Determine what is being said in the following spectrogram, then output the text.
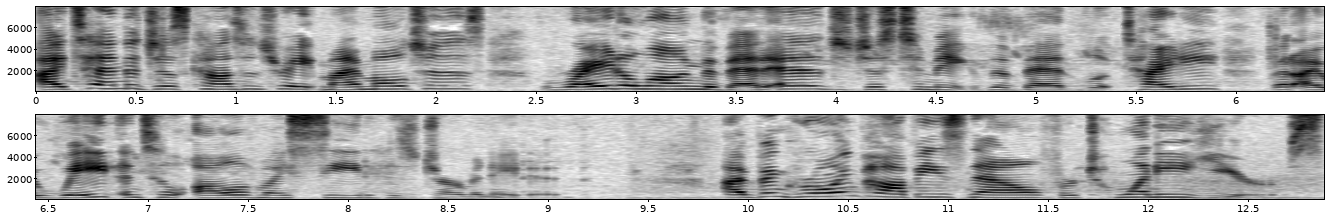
I tend to just concentrate my mulches right along the bed edge just to make the bed look tidy, but I wait until all of my seed has germinated. I've been growing poppies now for 20 years.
